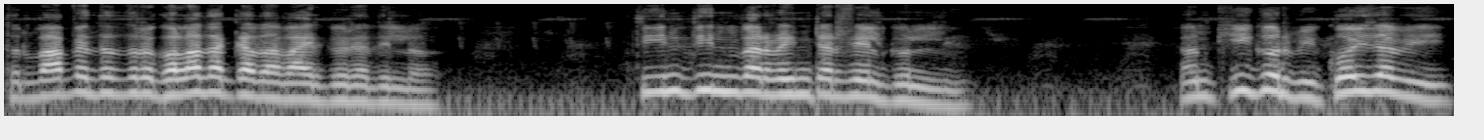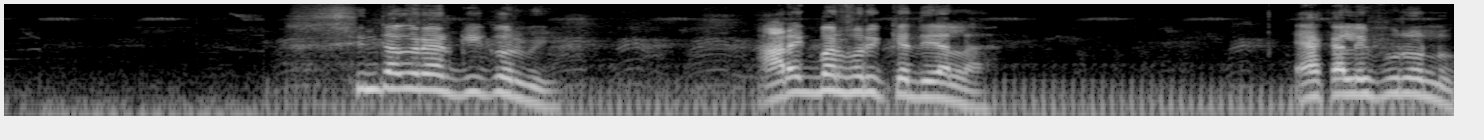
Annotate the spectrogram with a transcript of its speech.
তোর বাপে তো তোর গলা ধাক্কা দা বাইর করে দিল। তিন তিনবার ইন্টার ফেল করলি। এখন কি করবি, কই যাবি? চিন্তা করে আর কি করবি? আরেকবার পরীক্ষা দিয়ালা একালি পুরনো।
